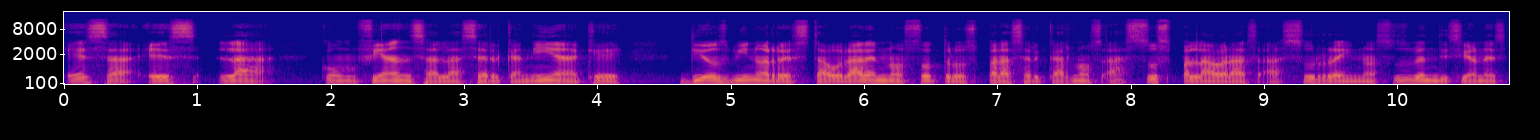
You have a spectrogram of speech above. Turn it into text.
esa es la confianza, la cercanía que Dios vino a restaurar en nosotros para acercarnos a sus palabras, a su reino, a sus bendiciones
